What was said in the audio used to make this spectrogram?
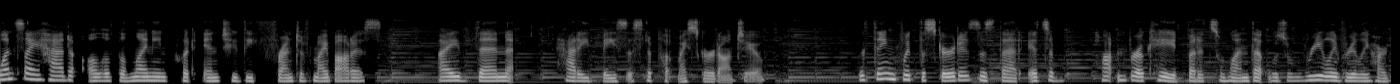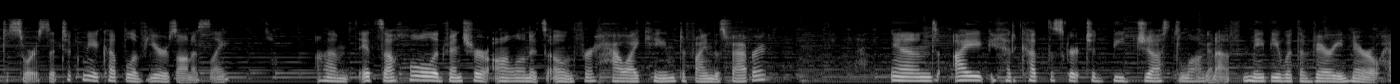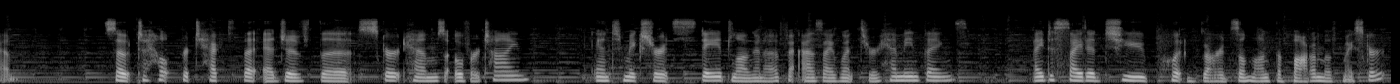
Once I had all of the lining put into the front of my bodice, I then had a basis to put my skirt onto. The thing with the skirt is, is that it's a cotton brocade, but it's one that was really, really hard to source. It took me a couple of years, honestly. Um, it's a whole adventure all on its own for how I came to find this fabric. And I had cut the skirt to be just long enough, maybe with a very narrow hem. So, to help protect the edge of the skirt hems over time, and to make sure it stayed long enough as I went through hemming things, I decided to put guards along the bottom of my skirt.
